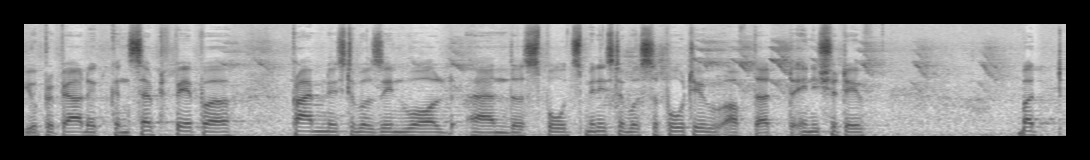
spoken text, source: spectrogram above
You prepared a concept paper, Prime Minister was involved, and the sports minister was supportive of that initiative. But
